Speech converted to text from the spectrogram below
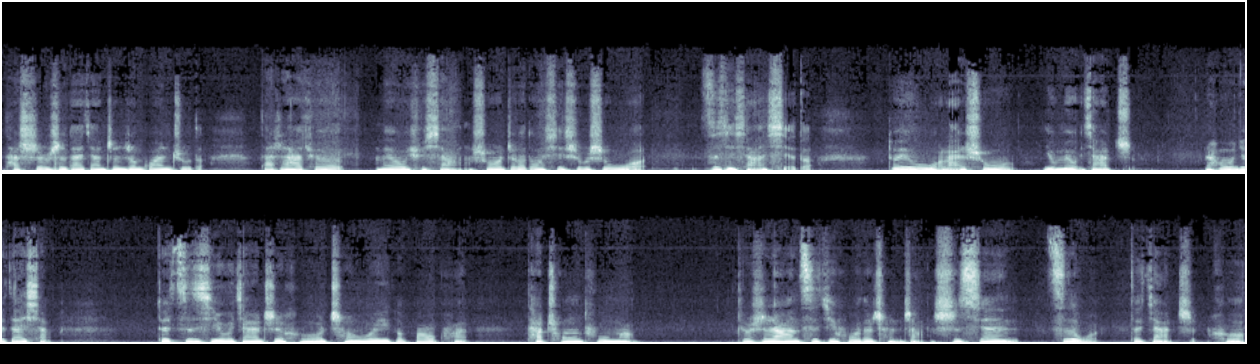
它是不是大家真正关注的，但是他却没有去想说这个东西是不是我自己想写的，对于我来说有没有价值。然后我就在想，对自己有价值和成为一个爆款，它冲突吗？就是让自己获得成长，实现自我的价值和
